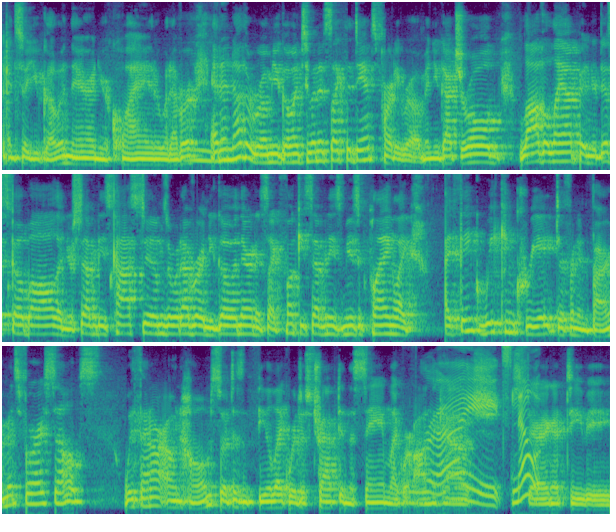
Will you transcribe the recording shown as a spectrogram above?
And so you go in there and you're quiet or whatever. Mm. And another room you go into and it's like the dance party room. And you got your old lava lamp and your disco ball and your 70s costumes or whatever. And you go in there and it's like funky 70s music playing. Like, I think we can create different environments for ourselves within our own home so it doesn't feel like we're just trapped in the same, like we're on Right. the couch No. staring at TV. you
